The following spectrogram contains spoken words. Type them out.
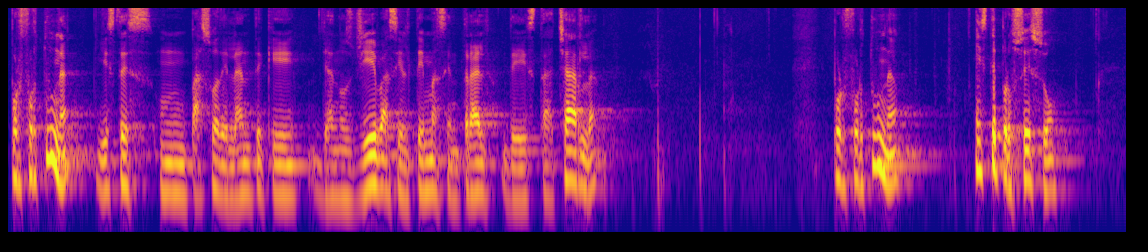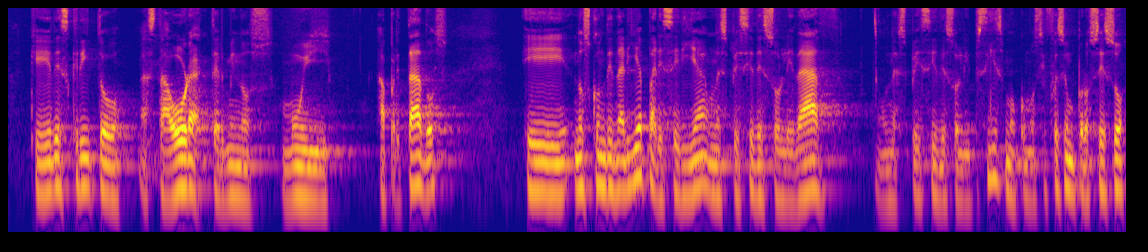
Por fortuna, y este es un paso adelante que ya nos lleva hacia el tema central de esta charla, por fortuna, este proceso que he descrito hasta ahora términos muy apretados, eh, nos condenaría, parecería, una especie de soledad, una especie de solipsismo, como si fuese un proceso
